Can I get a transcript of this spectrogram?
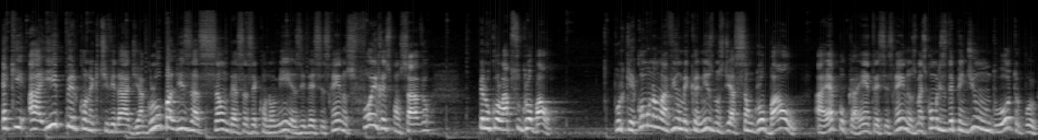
é que a hiperconectividade, a globalização dessas economias e desses reinos foi responsável pelo colapso global. Porque, como não haviam mecanismos de ação global à época entre esses reinos, mas como eles dependiam um do outro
